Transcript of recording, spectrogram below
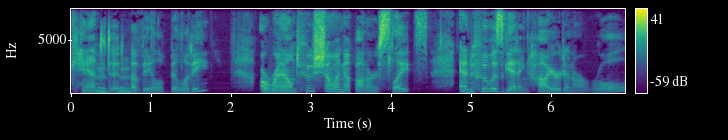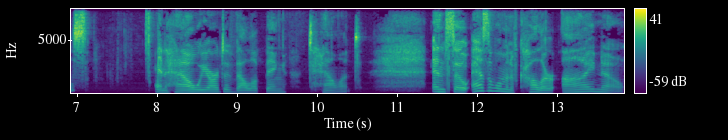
candidate mm-hmm. availability, around who's showing up on our slates and who is getting hired in our roles and how we are developing talent. And so, as a woman of color, I know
